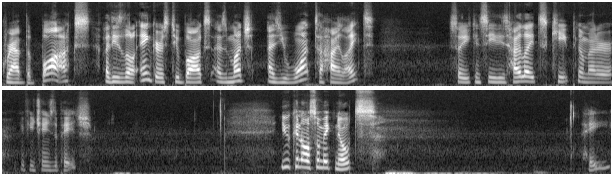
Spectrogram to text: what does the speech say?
grab the box of these little anchors to box as much as you want to highlight so you can see these highlights keep no matter if you change the page you can also make notes Hey.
